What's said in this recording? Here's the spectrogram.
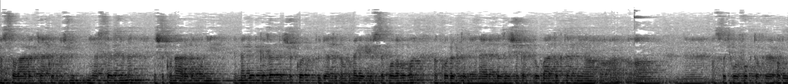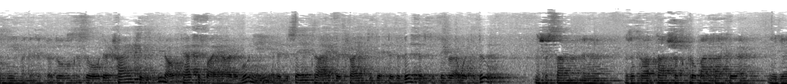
azt találgatják, hogy most mit, mihez kezdjenek, és akkor Nárada Muni megérkezett, és akkor tudjátok, amikor megérkeztek valahova, akkor rögtön ilyen elrendezéseket próbáltok tenni a, a, a, az, hogy hol fogtok aludni, meg ezekre a dolgokra. So they're trying to, you know, pacify Narada Muni, and at the same time they're trying to get into the business to figure out what to do. És aztán ezek a társak próbálták így ö,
